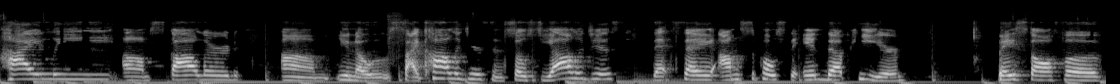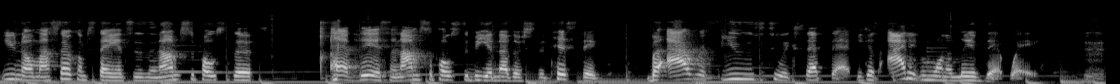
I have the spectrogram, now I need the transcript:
highly um scholared um you know psychologists and sociologists that say i'm supposed to end up here based off of you know my circumstances and i'm supposed to have this and i'm supposed to be another statistic but i refuse to accept that because i didn't want to live that way Mhm.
